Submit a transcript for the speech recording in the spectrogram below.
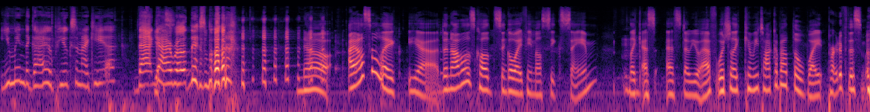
"You mean the guy who pukes in IKEA? That Yes. guy wrote this book." no, I also like yeah. The novel is called "Single White Female Seeks Same," like S S W F. Which like, can we talk about the white part of this movie?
